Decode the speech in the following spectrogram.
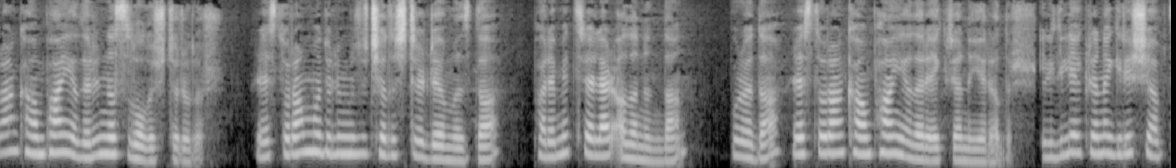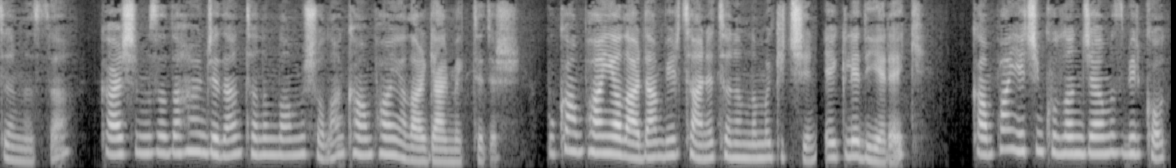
Restoran kampanyaları nasıl oluşturulur? Restoran modülümüzü çalıştırdığımızda parametreler alanından burada restoran kampanyaları ekranı yer alır. İlgili ekrana giriş yaptığımızda karşımıza daha önceden tanımlanmış olan kampanyalar gelmektedir. Bu kampanyalardan bir tane tanımlamak için ekle diyerek kampanya için kullanacağımız bir kod,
